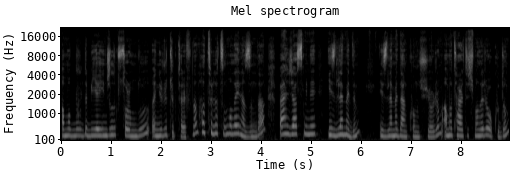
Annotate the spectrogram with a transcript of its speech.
ama burada bir yayıncılık sorumluluğu hani Rütük tarafından hatırlatılmalı en azından. Ben Jasmine'i izlemedim izlemeden konuşuyorum ama tartışmaları okudum.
